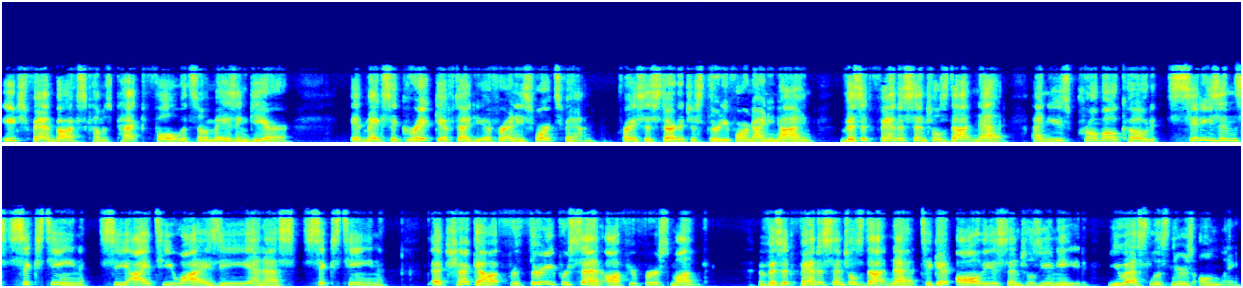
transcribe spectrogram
Each fan box comes packed full with some amazing gear. It makes a great gift idea for any sports fan. Prices start at just $34.99. Visit fanessentials.net and use promo code CITYZENS16, C I T Y Z E N S 16, at checkout for 30% off your first month. Visit fanessentials.net to get all the essentials you need. U.S. listeners only.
